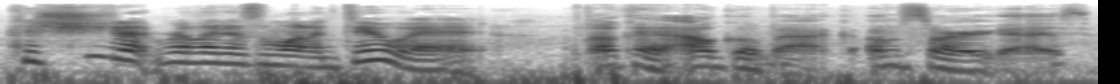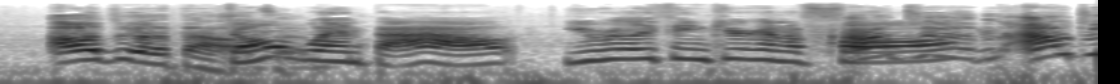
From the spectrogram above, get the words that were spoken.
because she really doesn't want to do it. Okay, I'll go back. I'm sorry, guys. I'll do a thousand. Don't wimp out. You really think you're gonna fall? I'll do. I'll do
